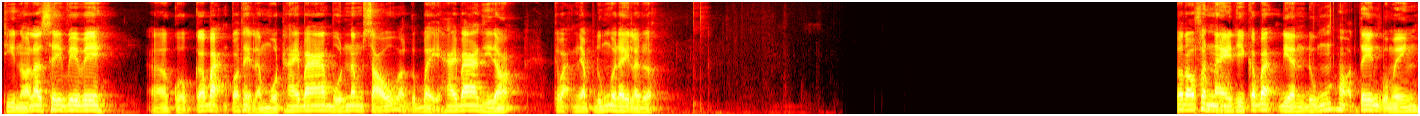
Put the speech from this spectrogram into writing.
thì nó là CVV Ờ, của các bạn có thể là 123 456 hoặc 723 gì đó. Các bạn nhập đúng vào đây là được. Sau đó phần này thì các bạn điền đúng họ tên của mình.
